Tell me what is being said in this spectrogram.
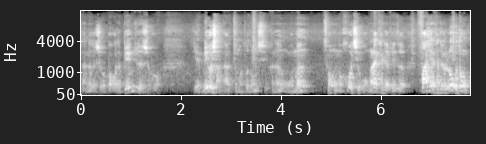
他那个时候，包括在编剧的时候，也没有想到这么多东西。可能我们从我们后期我们来看这个片子，发现它这个漏洞，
